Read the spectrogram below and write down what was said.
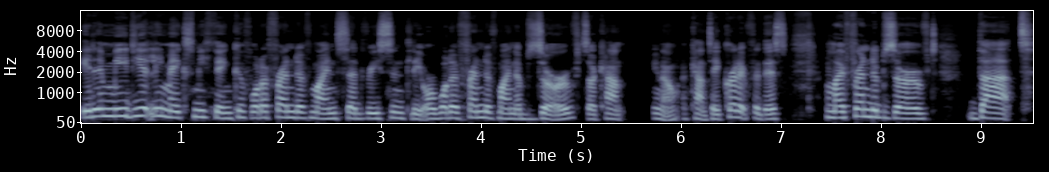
it immediately makes me think of what a friend of mine said recently, or what a friend of mine observed. So I can't, you know, I can't take credit for this. My friend observed that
